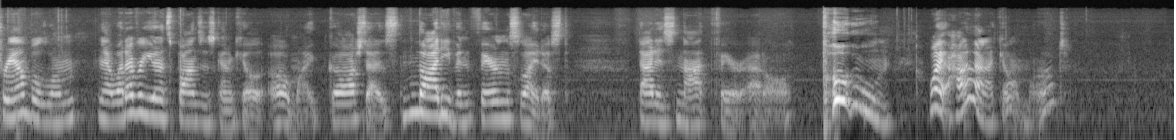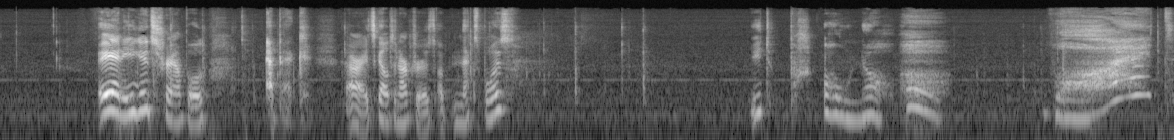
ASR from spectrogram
Them. Now, whatever unit spawns is to kill it. Oh my gosh, that is not even fair in the slightest. That is not fair at all. Boom! Wait, how did that not kill him? What? And he gets trampled. Epic. Alright, Skeleton Archer is up next, boys. Eat. Oh no. what?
